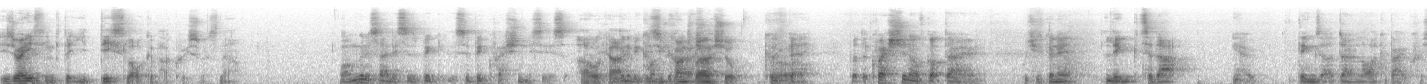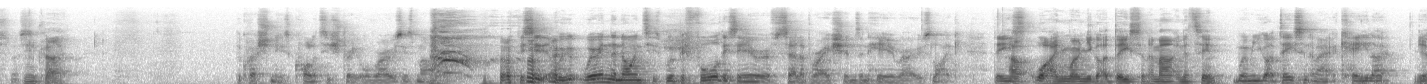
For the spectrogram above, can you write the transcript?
is there anything that you dislike about Christmas now? Well, I'm going to say this is a big. It's a big question. This is. Oh, okay. I'm going to be controversial. Could be, but the question I've got down, which is going to link to that, you know, things that I don't like about Christmas. Okay. The question is quality street or roses, Mark. this is we- we're in the nineties. We're before this era of celebrations and heroes. Like these, Uh, what? And when you got a decent amount in a tin? when you got a decent amount, a kilo, Yeah.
